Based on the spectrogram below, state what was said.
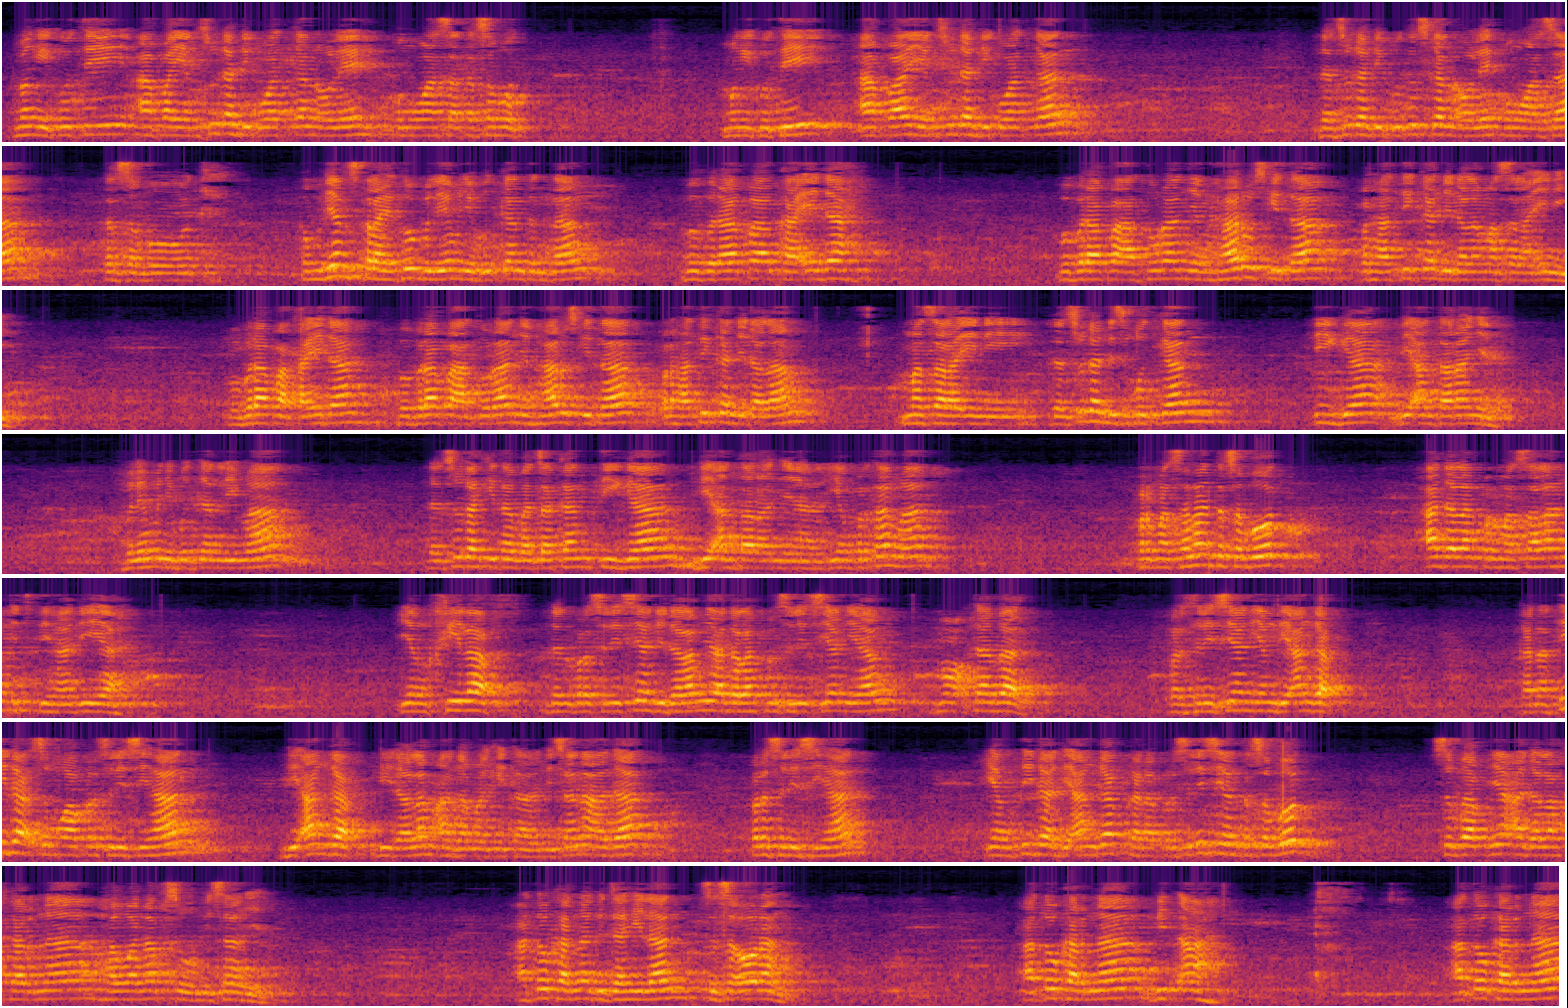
mengikuti apa yang sudah dikuatkan oleh penguasa tersebut. Mengikuti apa yang sudah dikuatkan dan sudah diputuskan oleh penguasa tersebut. Kemudian setelah itu beliau menyebutkan tentang beberapa kaedah beberapa aturan yang harus kita perhatikan di dalam masalah ini. Beberapa kaidah, beberapa aturan yang harus kita perhatikan di dalam masalah ini dan sudah disebutkan tiga di antaranya. Beliau menyebutkan lima dan sudah kita bacakan tiga di antaranya. Yang pertama, permasalahan tersebut adalah permasalahan ijtihadiyah yang khilaf dan perselisihan di dalamnya adalah perselisihan yang mu'tabar. Perselisihan yang dianggap. Karena tidak semua perselisihan dianggap di dalam agama kita. Di sana ada perselisihan yang tidak dianggap karena perselisihan tersebut sebabnya adalah karena hawa nafsu misalnya. Atau karena kejahilan seseorang. Atau karena bid'ah atau karena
